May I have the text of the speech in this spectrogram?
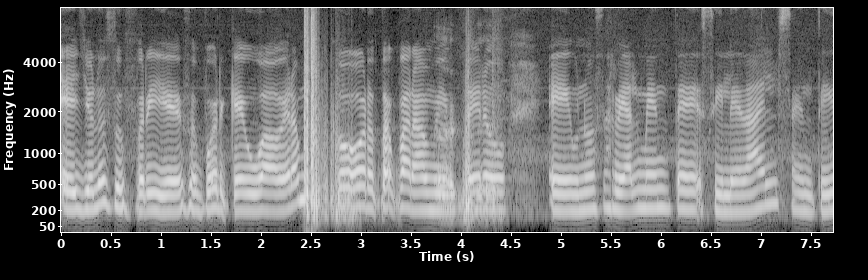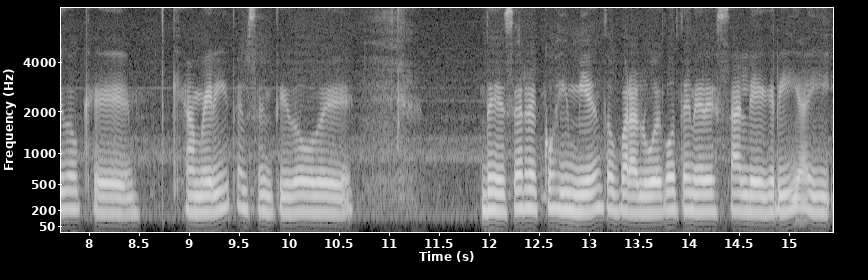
Eh, yo lo sufrí eso porque, wow, era muy corta para mí, pero eh, uno realmente, si le da el sentido que, que amerita, el sentido de, de ese recogimiento para luego tener esa alegría y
